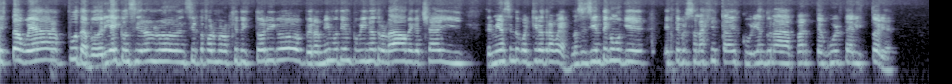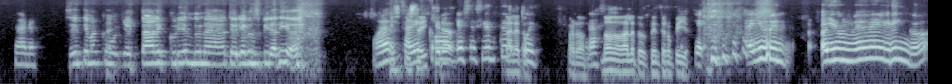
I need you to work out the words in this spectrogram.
Esta weá, puta, podría considerarlo en cierta forma un objeto histórico, pero al mismo tiempo viene a otro lado, ¿me cachai? Y termina siendo cualquier otra weá. No se siente como que este personaje está descubriendo una parte oculta de la historia. Claro. Se siente más como que está descubriendo una teoría conspirativa. ¿sabéis cómo que se siente? Dale tú. Perdón. No, no, dale tú, te interrumpí yo. Hay, un, hay un meme gringo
